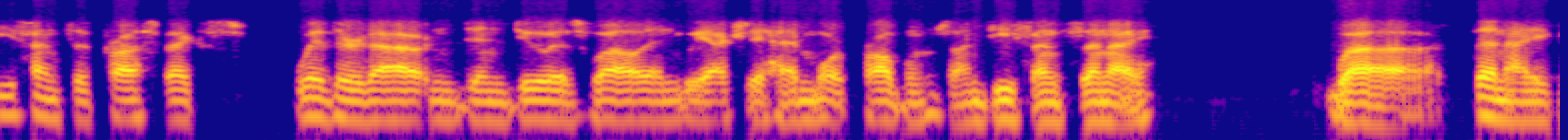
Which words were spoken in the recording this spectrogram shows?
defensive prospects withered out and didn't do as well, and we actually had more problems on defense than I uh, than I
